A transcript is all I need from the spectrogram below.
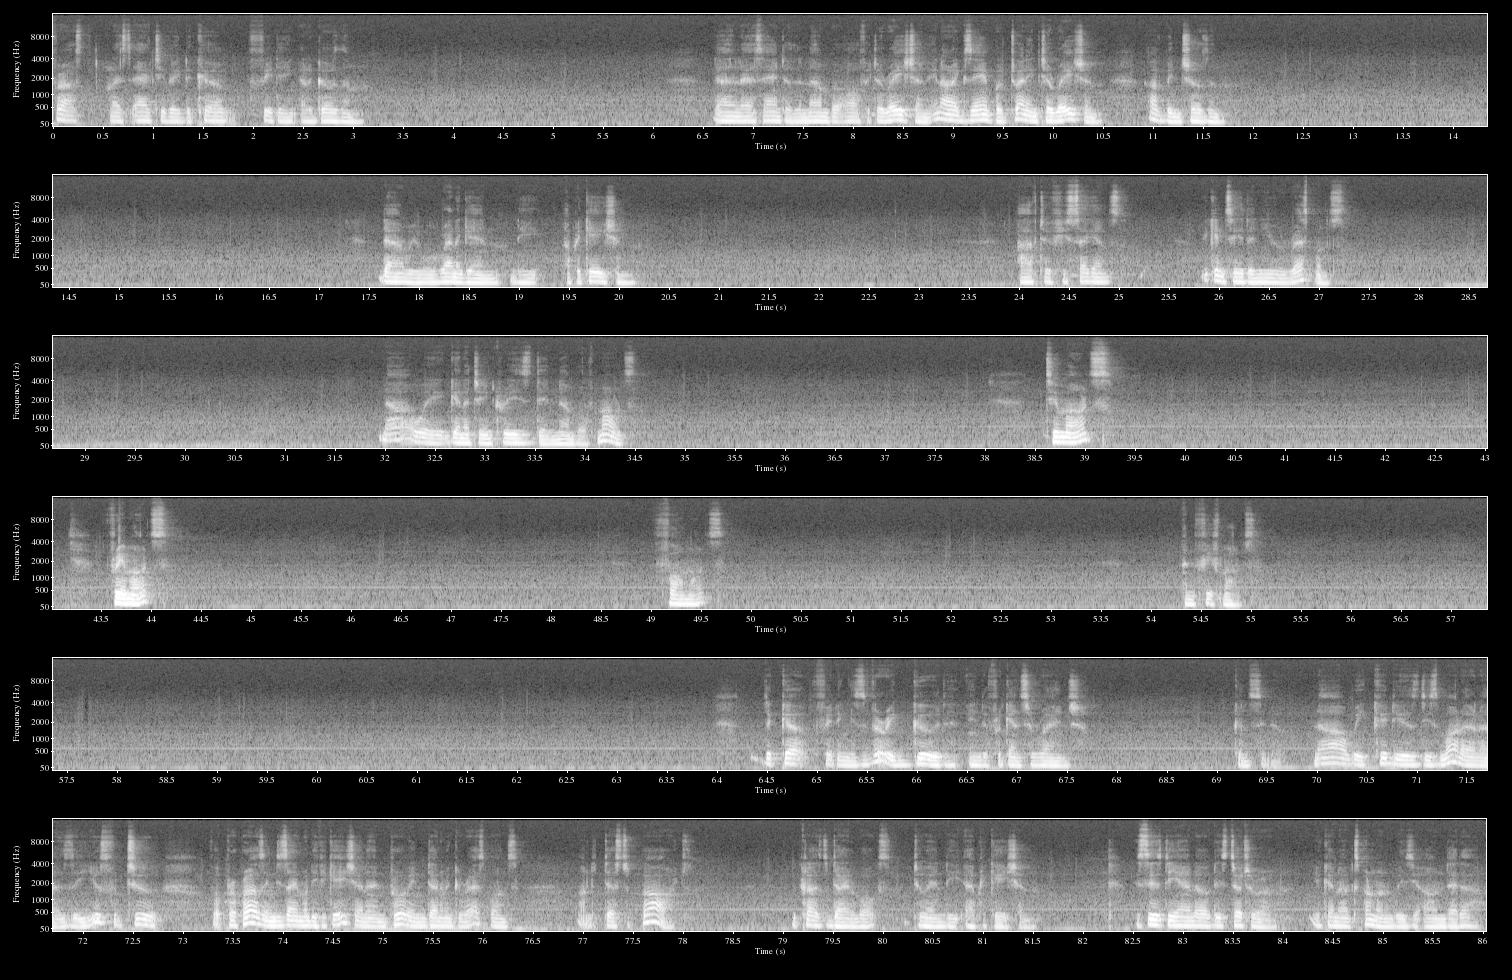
First, let's activate the curve fitting algorithm. Then let's enter the number of iterations. In our example, 20 iterations have been chosen. Then we will run again the application. After a few seconds, we can see the new response. Now we're gonna to increase the number of modes. Two modes, three modes, four modes, and fifth modes. The curve fitting is very good in the frequency range. Consider. Now we could use this model as a useful tool for proposing design modification and improving dynamic response on the tested part. We close the dialog box to end the application. This is the end of this tutorial. You can experiment with your own data.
